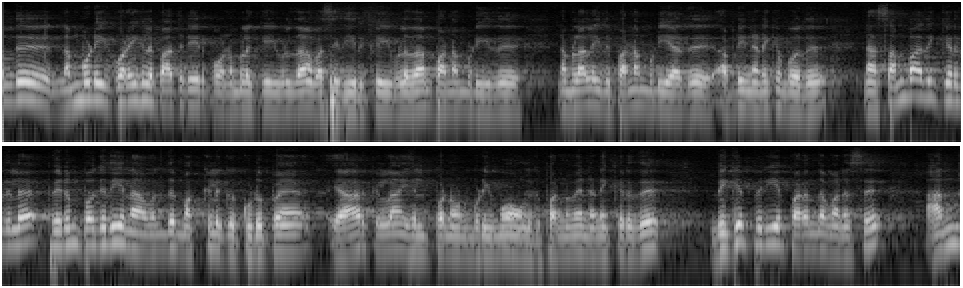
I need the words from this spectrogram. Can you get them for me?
வந்து நம்முடைய குறைகளை பார்த்துட்டே இருப்போம். நம்மளுக்கு இவ்வளோ தான் வசதி இருக்குது இவ்வளோ தான் பண்ண முடியுது நம்மளால் இது பண்ண முடியாது அப்படின்னு நினைக்கும் போது நான் சம்பாதிக்கிறதுல பெரும் பகுதியை நான் வந்து மக்களுக்கு கொடுப்பேன். யாருக்கெல்லாம் ஹெல்ப் பண்ண முடியுமோ அவங்களுக்கு பண்ணுவேன் நினைக்கிறது மிகப்பெரிய பரந்த மனசு. அந்த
